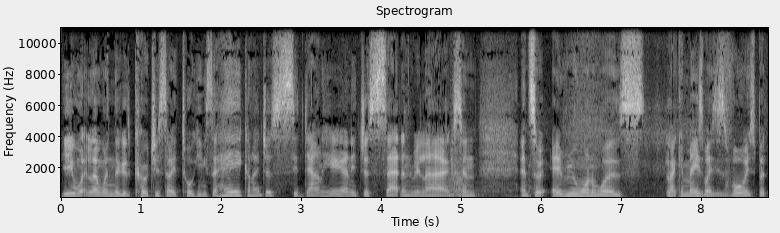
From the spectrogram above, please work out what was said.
he went, like when the coaches started talking, he said, "Hey, can I just sit down here?" And he just sat and relaxed, and and so everyone was like amazed by his voice, but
